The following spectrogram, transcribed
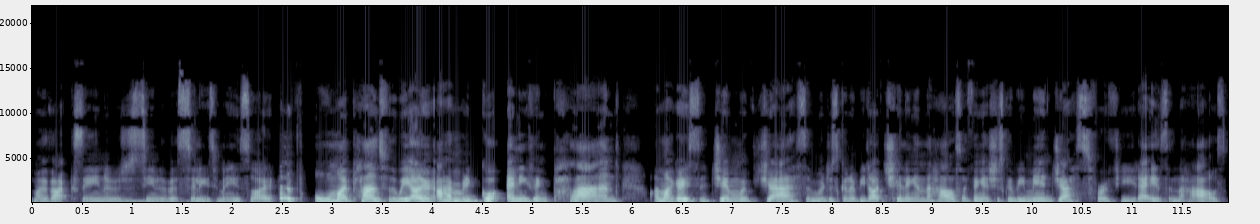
my vaccine. It just seemed a bit silly to me. So kind of all my plans for the week. I don't I haven't really got anything planned. I might go to the gym with Jess and we're just gonna be like chilling in the house. I think it's just gonna be me and Jess for a few days in the house.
